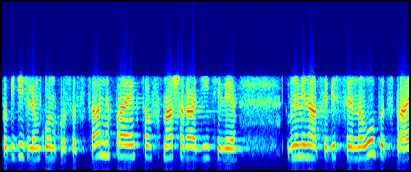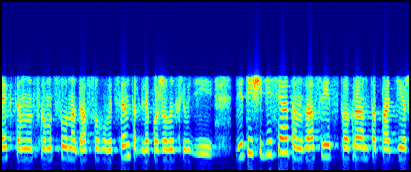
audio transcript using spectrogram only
победителем конкурса социальных проектов наши родители в номинации «Бесценный опыт» с проектом «Информационно-досуговый центр для пожилых людей». В 2010-м за средства гранта поддерж...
